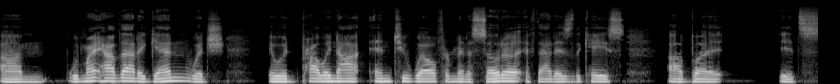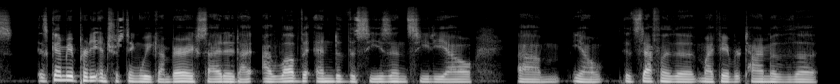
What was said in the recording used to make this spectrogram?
um, we might have that again, which it would probably not end too well for Minnesota if that is the case. Uh, but it's it's going to be a pretty interesting week. I'm very excited. I, I love the end of the season CDL. Um, you know, it's definitely the my favorite time of the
